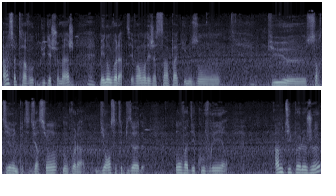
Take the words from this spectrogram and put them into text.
un seul travaux du déchômage. Mais donc voilà, c'est vraiment déjà sympa qu'ils nous ont pu euh, sortir une petite version. Donc voilà, durant cet épisode, on va découvrir un petit peu le jeu,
